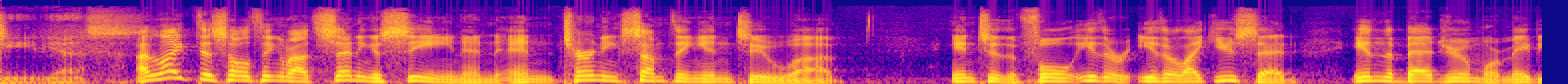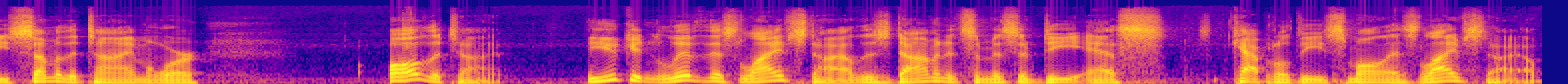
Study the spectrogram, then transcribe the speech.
scene, yes. I like this whole thing about setting a scene and and turning something into uh, into the full either either like you said in the bedroom or maybe some of the time or all the time. You can live this lifestyle, this dominant submissive DS capital D small s lifestyle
